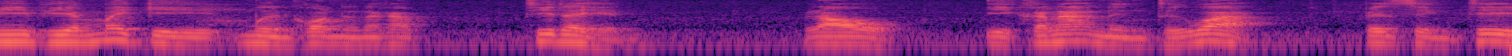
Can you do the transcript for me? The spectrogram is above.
มีเพียงไม่กี่หมื่นคนนะครับ ที่ได้เห็น เราอีกคณะหนึ่งถือว่าเป็นสิ่งที่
